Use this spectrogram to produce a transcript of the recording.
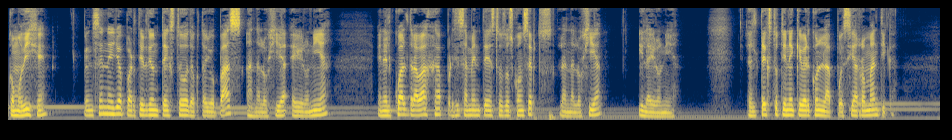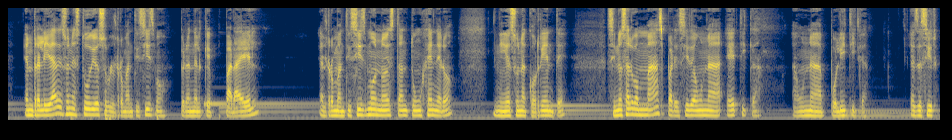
Como dije, pensé en ello a partir de un texto de Octavio Paz, Analogía e Ironía, en el cual trabaja precisamente estos dos conceptos, la analogía y la ironía. El texto tiene que ver con la poesía romántica. En realidad es un estudio sobre el romanticismo, pero en el que para él el romanticismo no es tanto un género, ni es una corriente, sino es algo más parecido a una ética, a una política, es decir,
